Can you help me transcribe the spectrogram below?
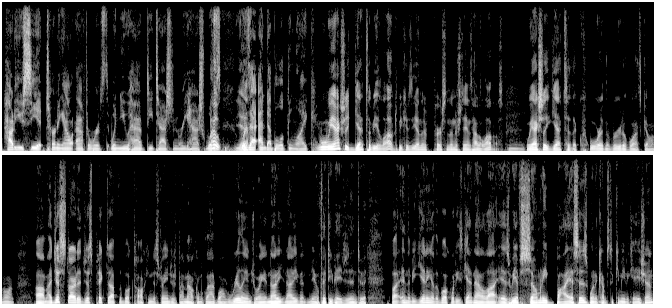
how do you see it turning out afterwards when you have detached and rehashed? What, oh, is, yeah. what does that end up looking like? Well, we actually get to be loved because the other person understands how to love us. We actually get to the core and the root of what's going on. Um, I just started, just picked up the book "Talking to Strangers" by Malcolm Gladwell. I'm really enjoying it. Not e- not even you know 50 pages into it, but in the beginning of the book, what he's getting at a lot is we have so many biases when it comes to communication,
